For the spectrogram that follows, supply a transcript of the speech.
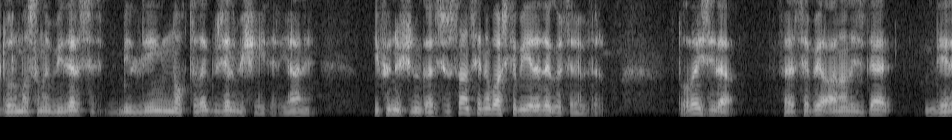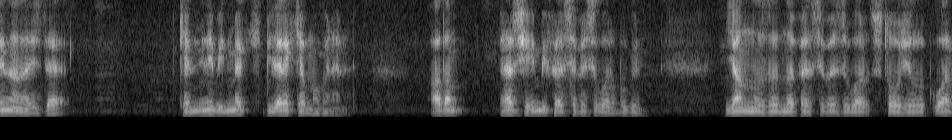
durmasını bilirse, bildiğin noktada güzel bir şeydir. Yani ipin ucunu kaçırırsan seni başka bir yere de götürebilirim. Dolayısıyla felsefi analizde, derin analizde kendini bilmek, bilerek yapmak önemli. Adam her şeyin bir felsefesi var bugün. Yalnızlığın da felsefesi var, stoğacılık var.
